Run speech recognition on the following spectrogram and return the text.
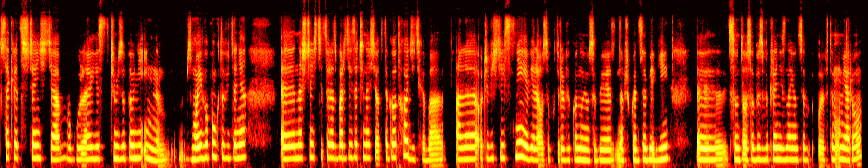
sekret szczęścia w ogóle jest czymś zupełnie innym. Z mojego punktu widzenia e, na szczęście coraz bardziej zaczyna się od tego odchodzić chyba, ale oczywiście istnieje wiele osób, które wykonują sobie na przykład zabiegi. E, są to osoby zwykle nieznające w tym umiaru,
